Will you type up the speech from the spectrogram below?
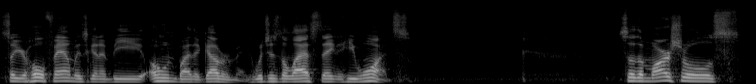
so your whole family's going to be owned by the government which is the last thing that he wants. So the marshals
